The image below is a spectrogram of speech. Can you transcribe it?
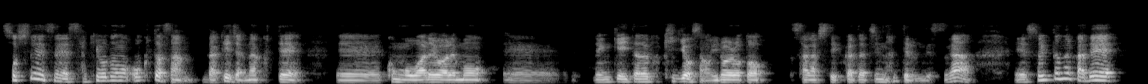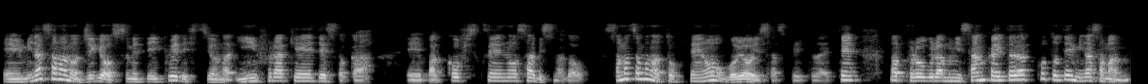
そしてですね、先ほどの奥田さんだけじゃなくて、えー、今後我々も、え、連携いただく企業さんをいろいろと探していく形になってるんですが、え、そういった中で、え、皆様の事業を進めていく上で必要なインフラ系ですとか、えバックオフィス系のサービスなど、様々な特典をご用意させていただいて、ま、プログラムに参加いただくことで皆様に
